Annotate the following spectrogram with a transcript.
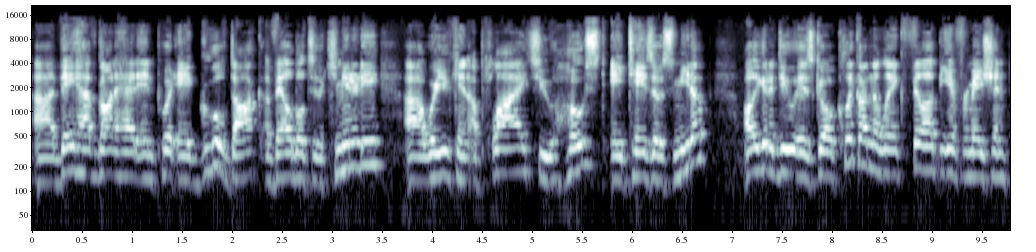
Uh, they have gone ahead and put a Google Doc available to the community uh, where you can apply to host a Tezos meetup. All you gotta do is go click on the link, fill out the information,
